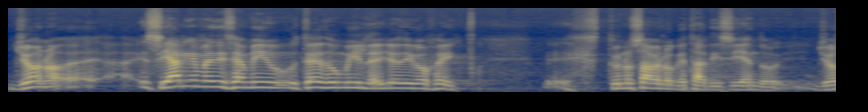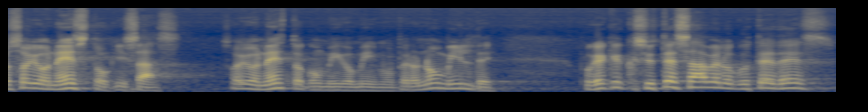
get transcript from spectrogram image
Yo no, eh, si alguien me dice a mí, usted es humilde, yo digo, hey, tú no sabes lo que estás diciendo. Yo soy honesto quizás, soy honesto conmigo mismo, pero no humilde. Porque es que si usted sabe lo que usted es,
